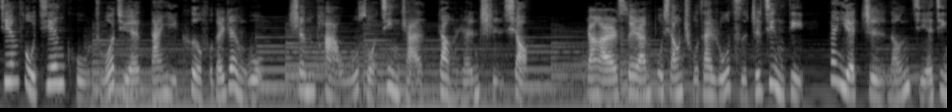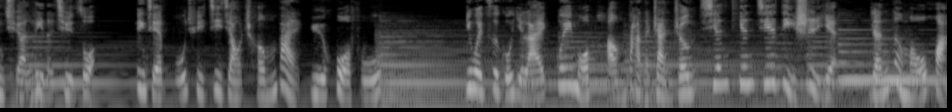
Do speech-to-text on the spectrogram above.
肩负艰苦卓绝、难以克服的任务，生怕无所进展，让人耻笑。然而，虽然不想处在如此之境地，但也只能竭尽全力的去做，并且不去计较成败与祸福。因为自古以来，规模庞大的战争先天接地事业，人的谋划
